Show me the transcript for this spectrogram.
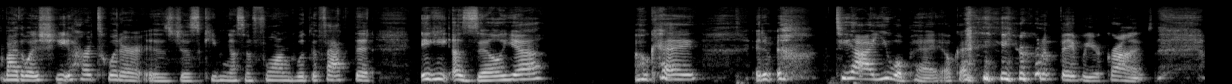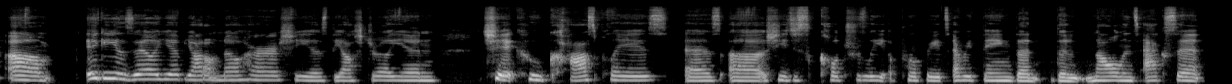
By the way, she her Twitter is just keeping us informed with the fact that Iggy Azalea, okay, it Ti you will pay, okay, you're gonna pay for your crimes. Um, Iggy Azalea, if y'all don't know her, she is the Australian chick who cosplays as uh she just culturally appropriates everything the the Nolans accent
